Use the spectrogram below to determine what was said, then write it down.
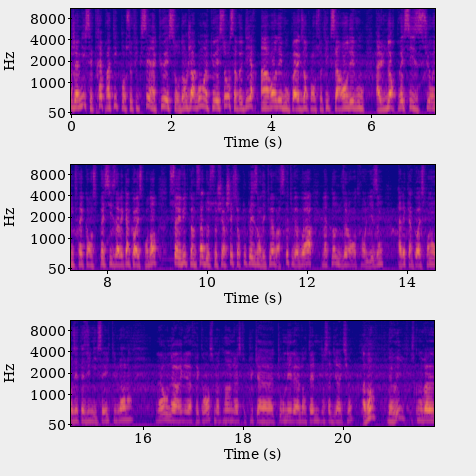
Jamy, c'est très pratique pour se fixer un QSO. Dans le jargon, un QSO, ça veut dire un rendez-vous. Par exemple, on se fixe un rendez-vous à une heure précise sur une fréquence précise avec un correspondant. Ça évite comme ça de se chercher sur toutes les ondes. Et tu vas voir ce que tu vas voir. Maintenant, nous allons rentrer en liaison avec un correspondant aux États-Unis. Est, tu l'as là? Là, on a réglé la fréquence. Maintenant, il ne reste plus qu'à tourner l'antenne dans sa direction. Ah bon? Ben oui, parce qu'on va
